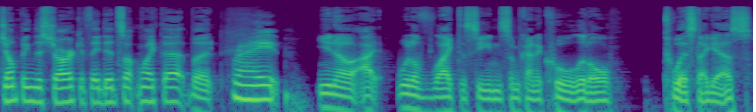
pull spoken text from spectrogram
jumping the shark if they did something like that but Right. you know I would have liked to seen some kind of cool little twist I guess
